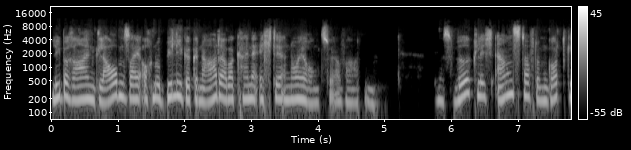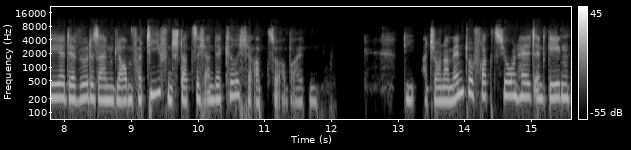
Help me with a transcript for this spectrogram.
liberalen Glauben sei auch nur billige Gnade, aber keine echte Erneuerung zu erwarten. Wenn es wirklich ernsthaft um Gott gehe, der würde seinen Glauben vertiefen, statt sich an der Kirche abzuarbeiten. Die Aggiornamento-Fraktion hält entgegen,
